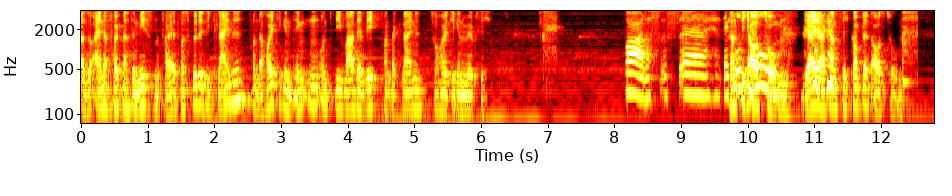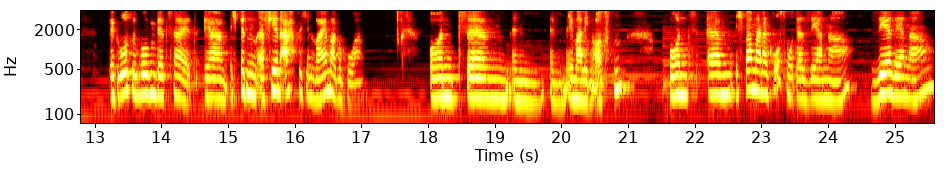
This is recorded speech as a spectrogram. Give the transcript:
also ein Erfolg nach dem nächsten feiert, was würde die Kleine von der heutigen denken und wie war der Weg von der Kleinen zur heutigen möglich? Boah, das ist äh, der kannst große dich austoben. Bogen. Ja, ja, kannst dich komplett austoben. Der große Bogen der Zeit. Ja, ich bin 84 äh, in Weimar geboren und ähm, in, im ehemaligen Osten. Und ähm, ich war meiner Großmutter sehr nah, sehr, sehr nah.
